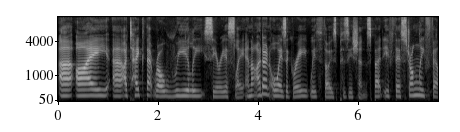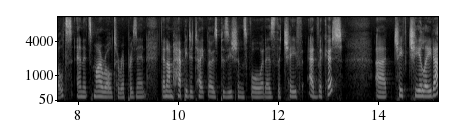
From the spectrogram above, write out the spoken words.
uh, I uh, I take that role really seriously, and I don't always agree with those positions. But if they're strongly felt, and it's my role to represent, then I'm happy to take those positions forward as the chief advocate, uh, chief cheerleader.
